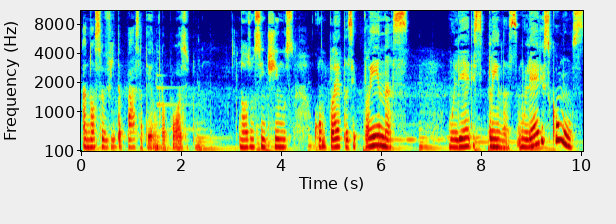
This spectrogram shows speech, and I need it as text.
a nossa vida passa a ter um propósito. Nós nos sentimos completas e plenas, mulheres plenas, mulheres comuns,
